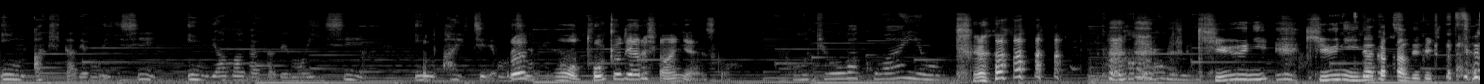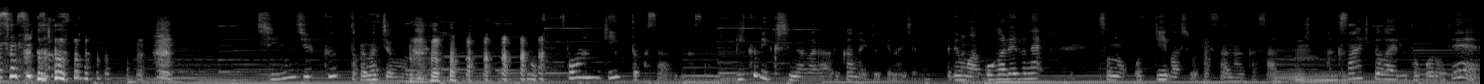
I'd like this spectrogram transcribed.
in 秋田でもいいし in 山形でもいいし in 愛知でもこれいいし。もう東京でやるしかないんじゃないですか？東京は怖いよ。急に急に田舎感出てきた 新宿とかなっちゃうもんね。六本木とかさ、なんかさ、ビクビクしながら歩かないといけないじゃない？でも憧れるね。その大きい場所でさ、なんかさ、んたくさん人がいるところで、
